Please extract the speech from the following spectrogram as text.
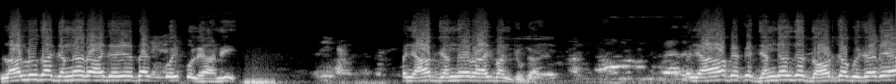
ਲਾਲੂ ਦਾ ਜੰਗਲ ਰਾਜ ਅਜੇ ਤੱਕ ਕੋਈ ਭੁੱਲਿਆ ਨਹੀਂ। ਪੰਜਾਬ ਜੰਗਲ ਰਾਜ ਬਣ ਚੁੱਕਾ। ਪੰਜਾਬ ਇੱਕ ਜੰਗਲ ਦੇ ਦੌਰ ਚੋਂ ਗੁਜ਼ਰ ਰਿਹਾ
